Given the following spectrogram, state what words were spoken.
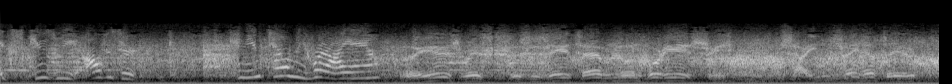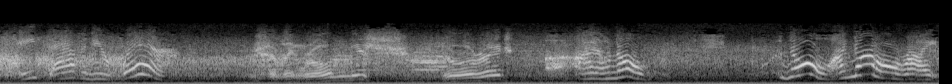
Excuse me, officer. Can you tell me where I am? Oh, yes, miss. This is 8th Avenue and 48th Street. Sign's right up there. 8th Avenue. Where? Something wrong, miss? You all right? Uh, I don't know. No, I'm not all right.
